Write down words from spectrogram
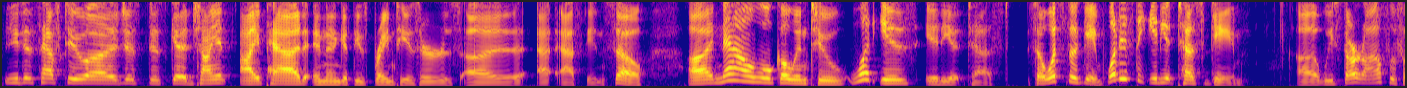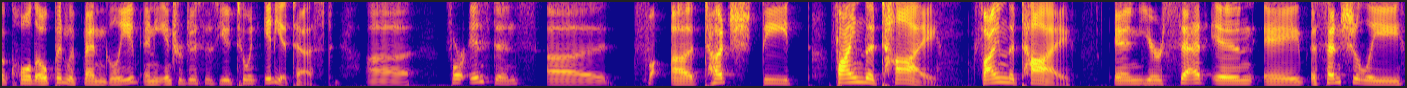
You just have to uh, just just get a giant iPad and then get these brain teasers uh, a- asking. So uh, now we'll go into what is Idiot Test. So what's the game? What is the Idiot Test game? Uh, we start off with a cold open with Ben Gleib, and he introduces you to an idiot test. Uh, for instance, uh, uh, touch the find the tie, find the tie, and you're set in a essentially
